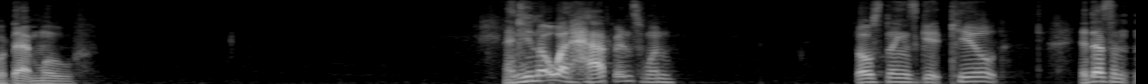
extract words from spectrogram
with that move. And you know what happens when those things get killed? It doesn't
